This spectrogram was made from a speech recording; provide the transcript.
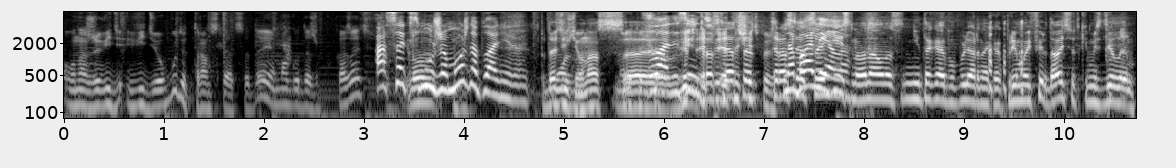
У нас же виде- видео будет трансляция, да, я могу даже показать. А секс Ну, мужа можно планировать? Подождите, Можно. у нас Ну, это э, Ладно, извините. трансляция, трансляция Наболело. есть, но она у нас не такая популярная, как прямой эфир. Давайте все-таки мы сделаем.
